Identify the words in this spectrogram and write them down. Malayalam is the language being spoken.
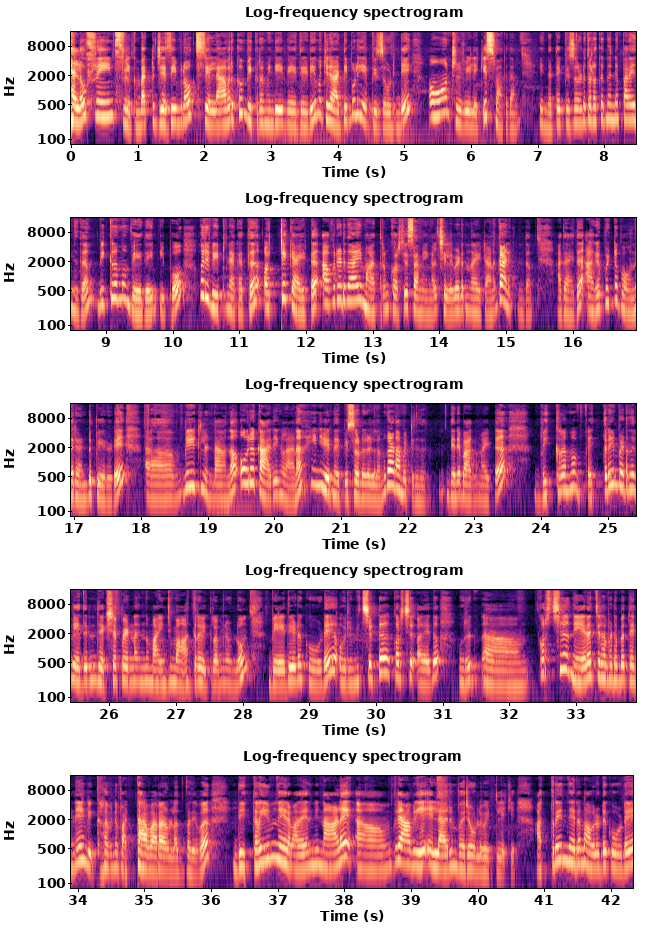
Hello friends welcome back to JC blogs എല്ലാവർക്കും വിക്രമിന്റെ വേദയുടെയും മറ്റൊരു അടിപൊളി എപ്പിസോഡിന്റെ ഓൺ റിവ്യൂയിലേക്ക് സ്വാഗതം. ഇന്നത്തെ എപ്പിസോഡ് തുടക്കം തന്നെ പറയുന്നത് വിക്രമും വേദയും ഇപ്പോൾ ഒരു വീട്ടിനകത്ത് ഒറ്റയ്ക്കായിട്ട് അവരുടേതായി മാത്രം കുറച്ച് സമയങ്ങൾ ചിലവിടുന്നതായിട്ടാണ് കാണിക്കുന്നത്. അതായത് അകപ്പെട്ടു പോകുന്ന രണ്ട് പേരുടെ വീട്ടിലുണ്ടാകുന്ന ഓരോ കാര്യങ്ങളാണ് ഇനി വരുന്ന എപ്പിസോഡുകളിൽ നമുക്ക് കാണാൻ പറ്റുന്നത്. ഇതിന്റെ ഭാഗമായിട്ട് വിക്രമം എത്രയും പെട്ടെന്ന് നിന്ന് രക്ഷപ്പെടണം എന്ന് മൈൻഡ് മാത്രമേ വിക്രമിനുള്ളൂ. വേദയുടെ കൂടെ ഒരുമിച്ചിട്ട് കുറച്ച് അതായത് ഒരു കുറച്ച് നേരം ചിലവിടുമ്പോൾ തന്നെ വിക്രമിന് വട്ടാവാറുള്ളത് പതിവ്. ഇത് ഇത്രയും നേരം അതായത് നാളെ രാവിലെ എല്ലാവരും വരുള്ളൂ വീട്ടിലേക്ക്. അത്രയും നേരം അവളുടെ കൂടെ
